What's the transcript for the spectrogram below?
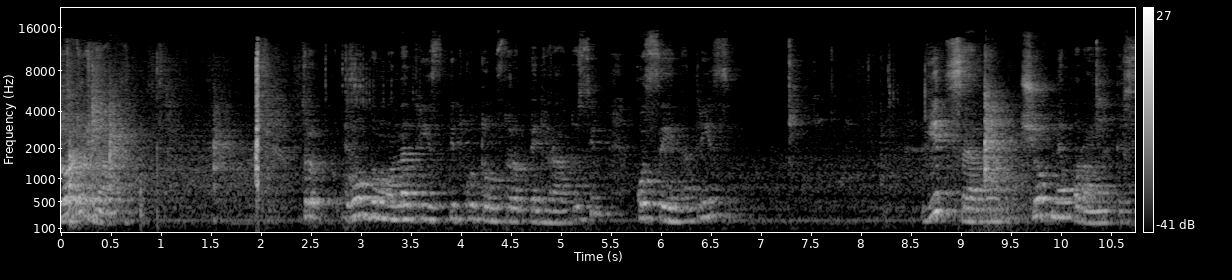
до троянки. Робимо надріз під кутом 45 градусів, косий надріз від себе, щоб не поранитись.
